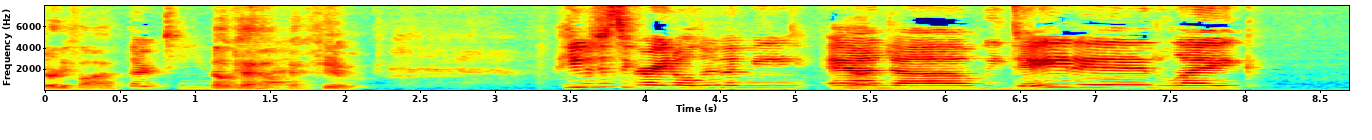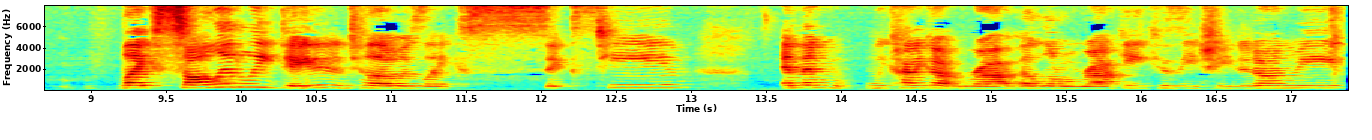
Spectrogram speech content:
35. 13. Okay, at the time. okay, phew. He was just a grade older than me, and uh, we dated, like, like, solidly dated until I was, like, 16. And then we kind of got rock, a little rocky because he cheated on me.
